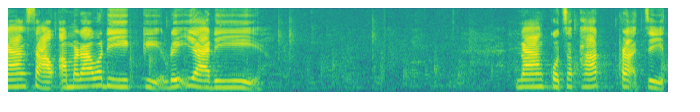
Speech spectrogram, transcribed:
นางสาวอมราวดีกิริยาดี นางกฎชพัฒน์ประจิต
